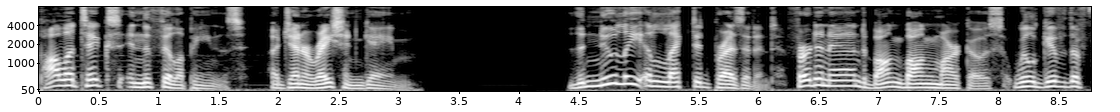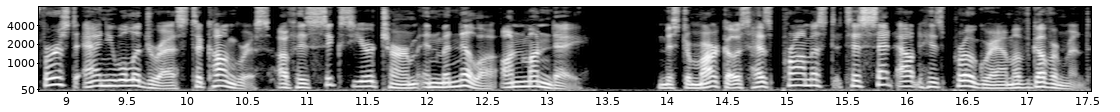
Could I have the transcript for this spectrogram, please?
Politics in the Philippines A Generation Game. The newly elected president, Ferdinand Bongbong Marcos, will give the first annual address to Congress of his six year term in Manila on Monday. Mr. Marcos has promised to set out his program of government.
